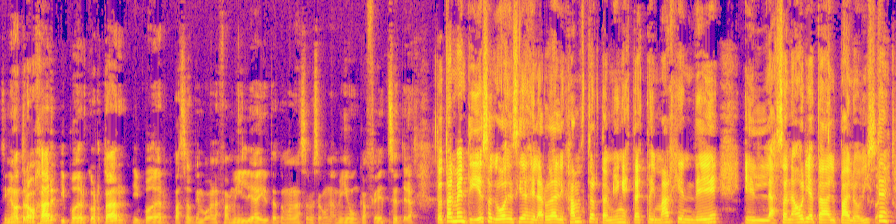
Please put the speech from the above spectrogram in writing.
sino trabajar y poder cortar y poder pasar tiempo con la familia, irte a tomar una cerveza con un amigo, un café, etcétera. Totalmente, y eso que vos decías de la rueda del hámster, también está esta imagen de eh, la zanahoria atada al palo, ¿viste? Exacto.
